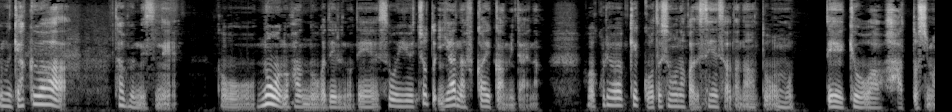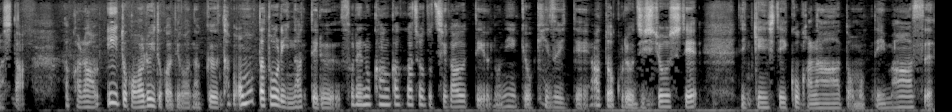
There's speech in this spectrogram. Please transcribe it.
でも逆は、多分ですね、こう、脳の反応が出るので、そういうちょっと嫌な不快感みたいな。これは結構私の中でセンサーだなと思って、今日はハッとしました。だから、いいとか悪いとかではなく、多分思った通りになってる、それの感覚がちょっと違うっていうのに今日気づいて、あとはこれを実証して実験していこうかなと思っています。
